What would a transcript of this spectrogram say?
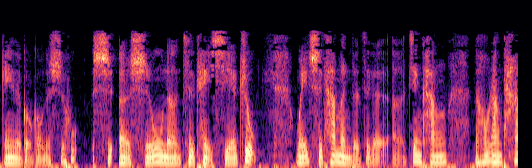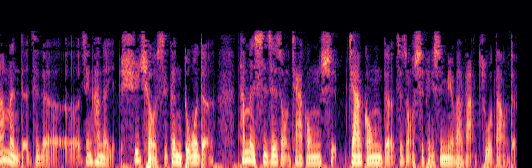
给你的狗狗的食物食呃食物呢，是可以协助维持它们的这个呃健康，然后让它们的这个健康的需求是更多的。他们是这种加工食加工的这种食品是没有办法做到的。”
